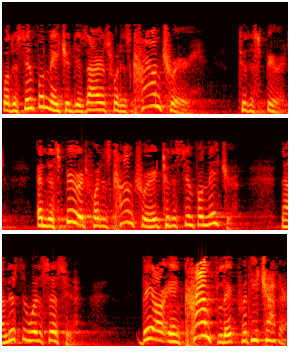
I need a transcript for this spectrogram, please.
For the sinful nature desires what is contrary to the Spirit, and the Spirit what is contrary to the sinful nature. Now, listen to what it says here. They are in conflict with each other.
